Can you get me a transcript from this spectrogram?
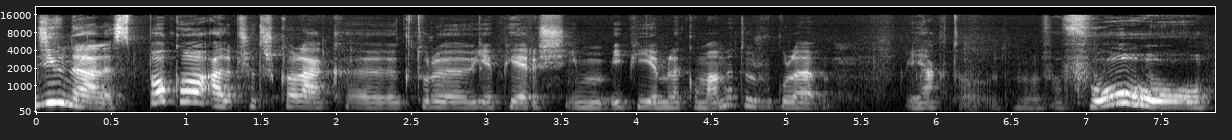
dziwne, ale spoko, ale przedszkolak, y, który je pierś i, i pije mleko mamy, to już w ogóle jak to? Fu!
